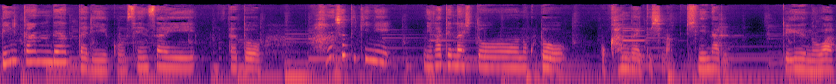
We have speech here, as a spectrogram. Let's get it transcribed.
敏感であったりこう繊細だと反射的に苦手な人のことを考えてしまう気になるっていうのは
